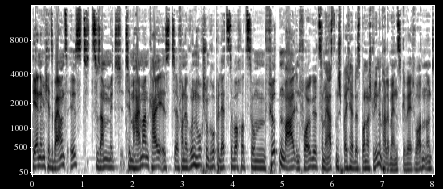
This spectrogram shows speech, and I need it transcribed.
der nämlich jetzt bei uns ist, zusammen mit Tim Heimann. Kai ist von der Grünen Hochschulgruppe letzte Woche zum vierten Mal in Folge zum ersten Sprecher des Bonner Studierendenparlaments gewählt worden und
